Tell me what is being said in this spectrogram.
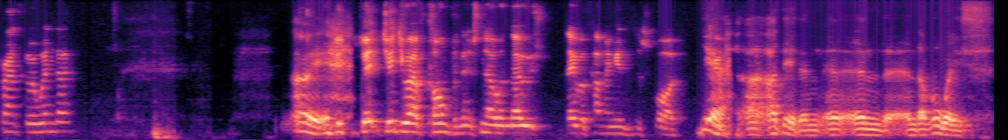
transfer window? No. Did, did, did you have confidence knowing those they were coming into the squad. Yeah, I, I did, and and and I've always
